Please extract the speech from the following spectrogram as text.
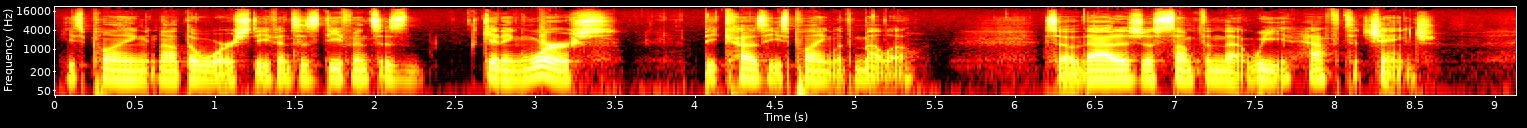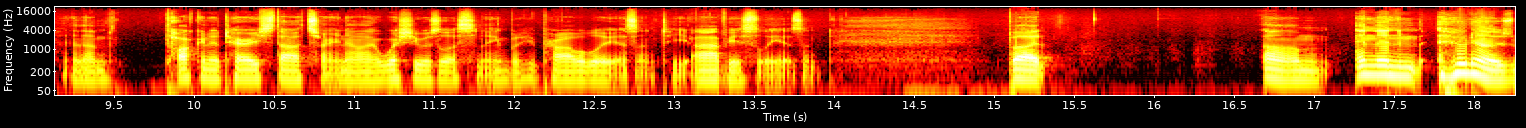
he's playing not the worst defense. His defense is getting worse because he's playing with Melo. So that is just something that we have to change. And I'm talking to Terry Stotts right now. I wish he was listening, but he probably isn't. He obviously isn't. But um, and then who knows?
